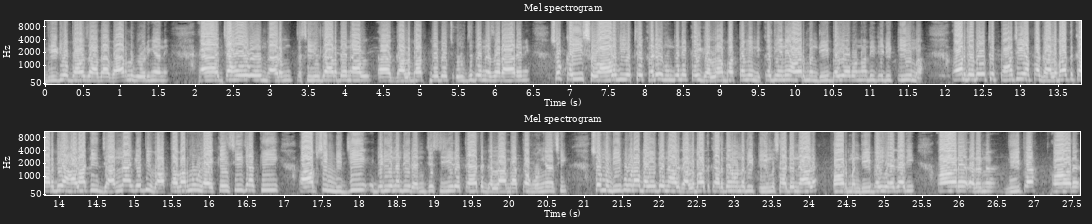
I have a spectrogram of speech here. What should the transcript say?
ਵੀਡੀਓ ਬਹੁਤ ਜ਼ਿਆਦਾ ਵਾਇਰਲ ਹੋ ਰਹੀਆਂ ਨੇ। ਚਾਹੇ ਉਹ ਮੈਡਮ ਤਹਿਸੀਲਦਾਰ ਦੇ ਨਾਲ ਗੱਲਬਾਤ ਦੇ ਵਿੱਚ ਉਲਝਦੇ ਨਜ਼ਰ ਆ ਰਹੇ ਨੇ। ਸੋ ਕਈ ਸਵਾਲ ਵੀ ਉੱਥੇ ਖੜੇ ਹੁੰਦੇ ਨੇ, ਕਈ ਗੱਲਾਂ ਬਾਤਾਂ ਵੀ ਨਿਕਲਦੀਆਂ ਨੇ ਔਰ ਮਨਦੀਪ ਬਾਈ ਔਰ ਉਹਨਾਂ ਦੀ ਜਿਹੜੀ ਟੀਮ ਆ। ਔਰ ਜਦੋਂ ਉੱਥੇ ਪਹੁੰਚ ਕੇ ਆਪਾਂ ਗੱਲਬਾਤ ਕਰਦੇ ਆ ਹਾਲਾਂਕਿ ਜਾਣਾਂਗੇ ਵੀ ਵਾਤਾਵਰਨ ਨੂੰ ਲੈ ਕੇ ਸੀ ਜਾਂ ਕਿ ਆਪਸੀ ਨਿੱਜੀ ਜਿਹੜੀ ਇਹਨਾਂ ਦੀ ਰੰਜਿਸ਼ ਜੀ ਦੇ ਤਹਿਤ ਗੱਲਾਂ ਬਾਤਾਂ ਹੋਈਆਂ ਸੀ। ਸੋ ਮਨਦੀਪ ਹੁਣਾ ਬਾਈ ਦੇ ਨਾਲ ਗੱਲਬਾਤ ਕਰਦੇ ਆ ਉਹਨਾਂ ਦੀ ਟੀਮ ਸਾਡੇ ਨਾਲ। ਔਰ ਮਨਦੀਪ ਬਾਈ ਹੈਗਾ ਜੀ। ਔਰ ਰਣਦੀਪ। ਆ ਔਰ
